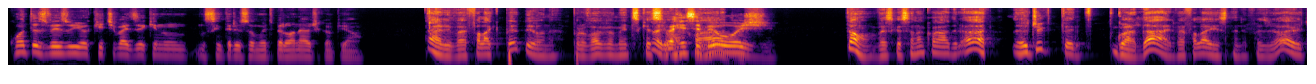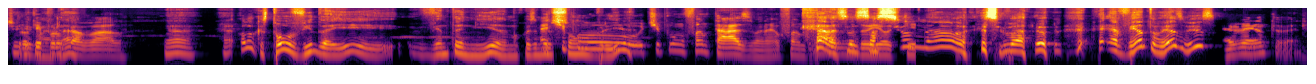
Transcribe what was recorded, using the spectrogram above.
Quantas vezes o Jokic vai dizer que não, não, se interessou muito pelo anel de campeão? Ah, ele vai falar que perdeu, né? Provavelmente esqueceu. Não, ele vai receber quadra. hoje. Então, vai esquecer na quadra. Ah, eu tinha que guardar, ele vai falar isso, né? Depois, ah, eu tinha Troquei que por um cavalo. É. É, ô, Lucas, tô ouvindo aí ventania, uma coisa É meio tipo, sombria. tipo um fantasma, né? O fantasma Cara, do sensacional esse barulho. É vento mesmo isso? É vento, velho. Vento.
